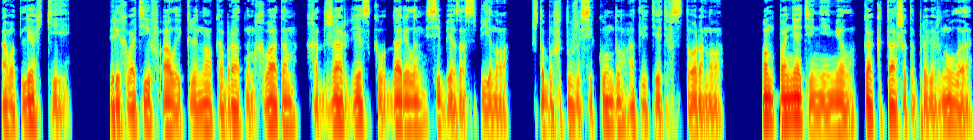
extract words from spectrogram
а вот легкий. Перехватив алый клинок обратным хватом, Хаджар резко ударил им себе за спину, чтобы в ту же секунду отлететь в сторону. Он понятия не имел, как Таш это провернула,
